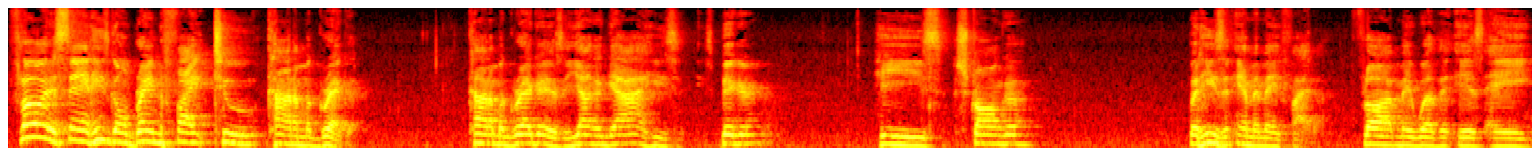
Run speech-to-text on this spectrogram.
Floyd is saying he's going to bring the fight to Conor McGregor. Conor McGregor is a younger guy. He's, he's bigger. He's stronger. But he's an MMA fighter. Floyd Mayweather is a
